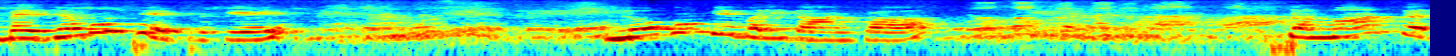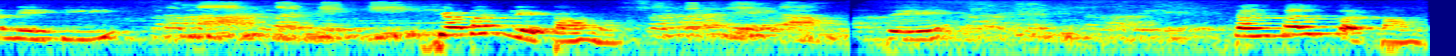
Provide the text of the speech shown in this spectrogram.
मैं जम्मू क्षेत्र के लोगों के बलिदान का सम्मान करने की शपथ लेता हूँ। संकल्प करता हूँ।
